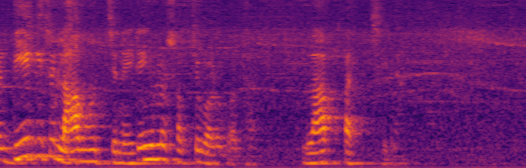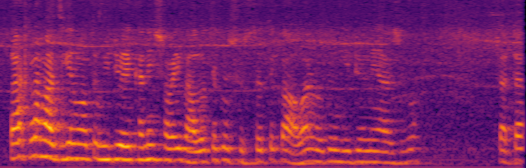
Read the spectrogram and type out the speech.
মানে দিয়ে কিছু লাভ হচ্ছে না, এটাই হলো সবচেয়ে বড় কথা। লাভ পাচ্ছি না। রাখলাম আজকের মতো ভিডিও এখানে সবাই ভালো থেকো, সুস্থ থেকো। আবার নতুন ভিডিও নিয়ে আসব। টাটা।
